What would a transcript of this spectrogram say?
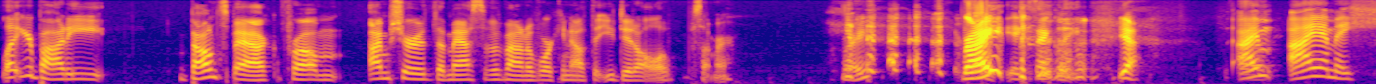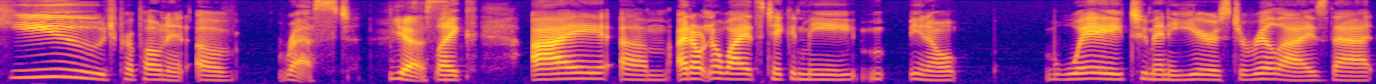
let your body bounce back from I'm sure the massive amount of working out that you did all summer. Right? right? exactly Yeah. i'm i am a huge proponent of rest Yes. like i um i don't know why it's taken me you know way too many years to realize that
